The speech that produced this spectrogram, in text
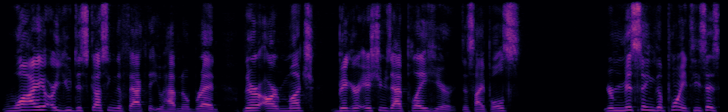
Why are you discussing the fact that you have no bread? There are much bigger issues at play here, disciples. You're missing the point. He says,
